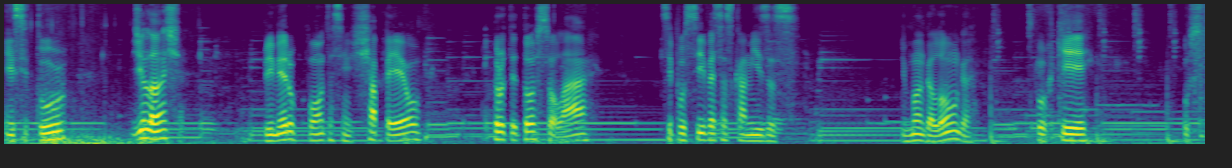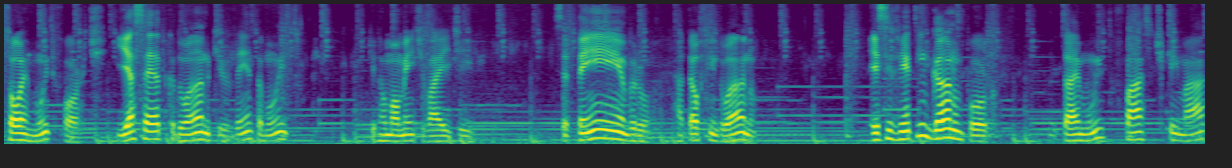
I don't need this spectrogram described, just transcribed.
esse tour de lancha. Primeiro ponto assim, chapéu, protetor solar, se possível essas camisas de manga longa, porque o sol é muito forte. E essa época do ano que venta muito, que normalmente vai de setembro até o fim do ano, esse vento engana um pouco. Então é muito fácil de queimar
